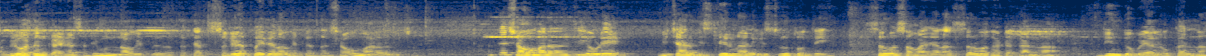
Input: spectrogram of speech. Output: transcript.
अभिवादन करण्यासाठी म्हणून नाव घेतलं जातं. त्यात सगळ्यात पहिलं नाव घेतलं जातं शाहू महाराजांचं. आणि त्या शाहू महाराजांचे एवढे विचार विस्तीर्ण आणि विस्तृत होते. सर्व समाजाला सर्व घटकांना दीनदुबळ्या लोकांना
